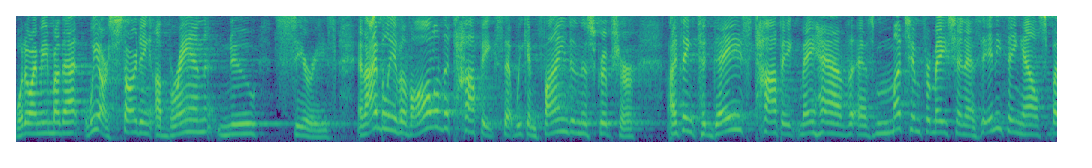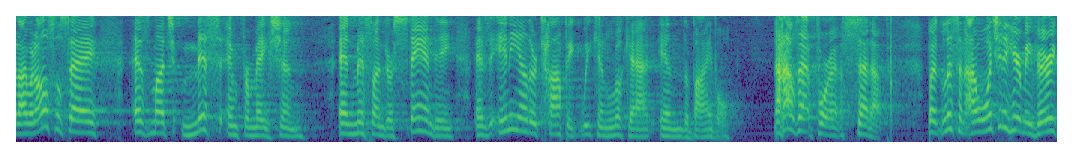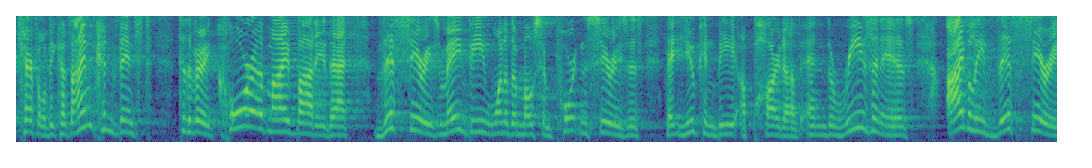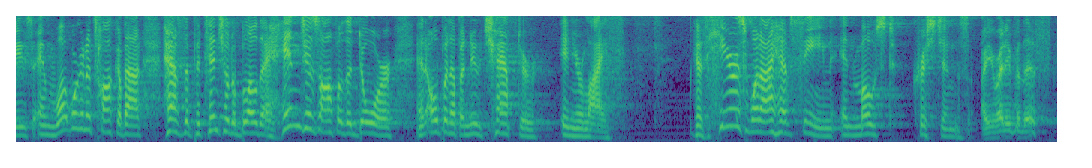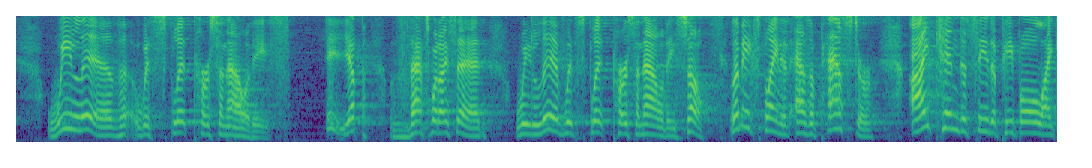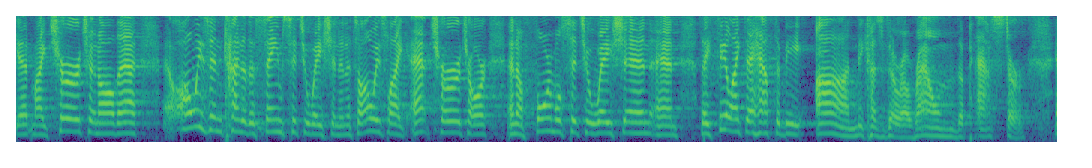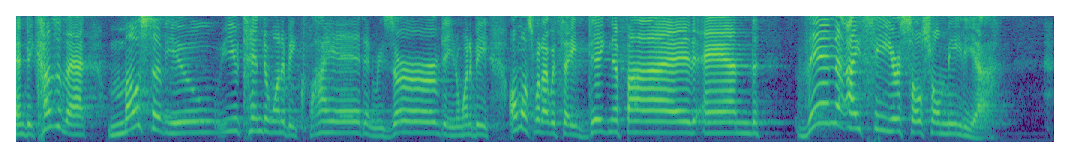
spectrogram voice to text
What do I mean by that? We are starting a brand new series. And I believe of all of the topics that we can find in the scripture, I think today's topic may have as much information as anything else, but I would also say as much misinformation and misunderstanding as any other topic we can look at in the Bible. Now, how's that for a setup? But listen, I want you to hear me very carefully because I'm convinced to the very core of my body that this series may be one of the most important series that you can be a part of. And the reason is, I believe this series and what we're going to talk about has the potential to blow the hinges off of the door and open up a new chapter in your life. Because here's what I have seen in most Christians. Are you ready for this? We live with split personalities. Yep, that's what I said. We live with split personalities. So let me explain it. As a pastor, I tend to see the people like at my church and all that always in kind of the same situation. And it's always like at church or in a formal situation. And they feel like they have to be on because they're around the pastor. And because of that, most of you, you tend to want to be quiet and reserved, and you want to be almost what I would say dignified. And then I see your social media.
